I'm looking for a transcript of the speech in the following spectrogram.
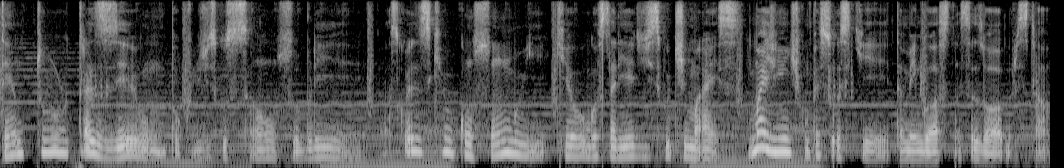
tento trazer um pouco de discussão sobre as coisas que eu consumo e que eu gostaria de discutir mais. Mais gente com pessoas que também gostam dessas obras e tal.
